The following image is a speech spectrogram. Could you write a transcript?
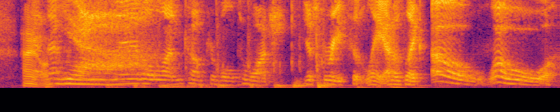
Hang on. That was a little uncomfortable to watch just recently. I was like, oh, whoa.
